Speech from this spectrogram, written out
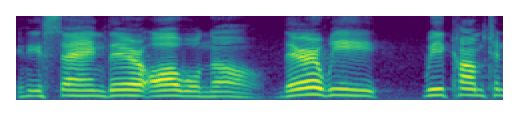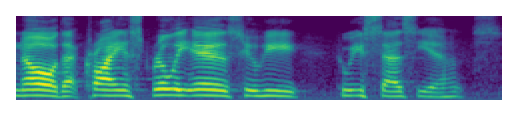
And he's saying, There all will know. There we, we come to know that Christ really is who he, who he says he is.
